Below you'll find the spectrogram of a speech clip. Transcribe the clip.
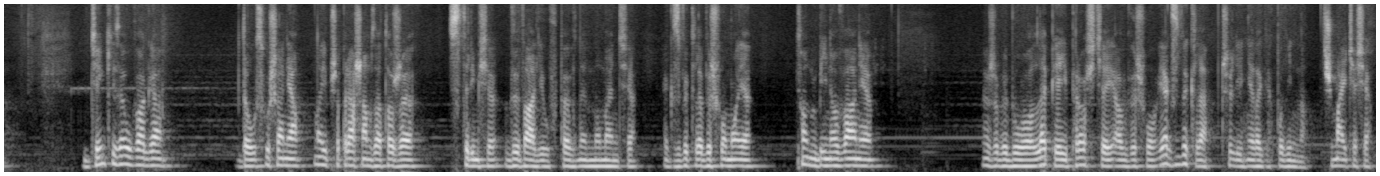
Dzięki za uwagę. Do usłyszenia. No i przepraszam za to, że stream się wywalił w pewnym momencie. Jak zwykle wyszło moje kombinowanie, żeby było lepiej, prościej, a wyszło jak zwykle, czyli nie tak jak powinno. Trzymajcie się.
